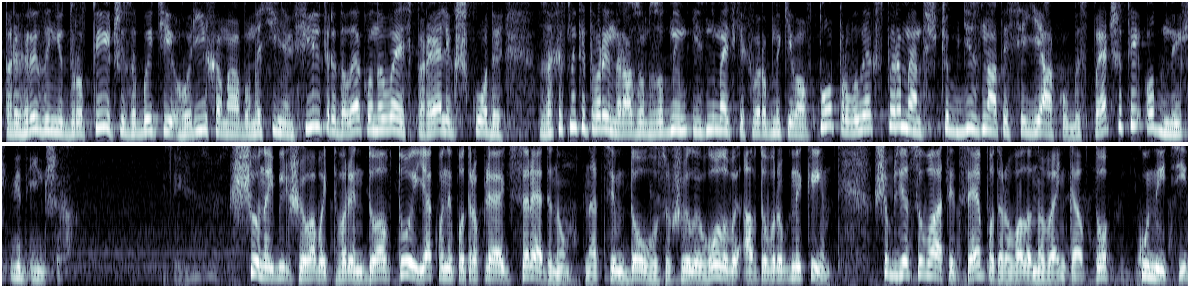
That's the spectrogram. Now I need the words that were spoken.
Перегризані дроти чи забиті горіхами або насінням фільтри далеко не весь перелік шкоди. Захисники тварин разом з одним із німецьких виробників авто провели експеримент, щоб дізнатися, як убезпечити одних від інших. Що найбільше вабить тварин до авто і як вони потрапляють всередину? Над цим довго сушили голови автовиробники. Щоб з'ясувати це, подарували новеньке авто куниці.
